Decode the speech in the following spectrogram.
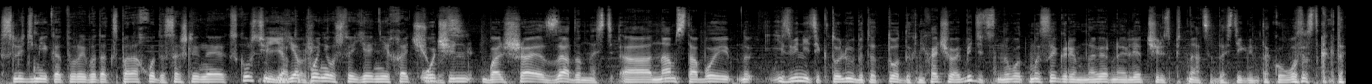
с людьми, которые вот так с парохода сошли на экскурсию. И я, я понял, что я не хочу. Очень большая заданность. А нам с тобой, ну, извините, кто любит этот отдых, не хочу обидеть, но вот мы с Игорем, наверное, наверное, лет через 15 достигнем такого возраста, когда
